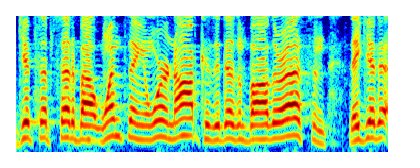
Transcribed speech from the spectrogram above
gets upset about one thing and we're not because it doesn't bother us and they get uh,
